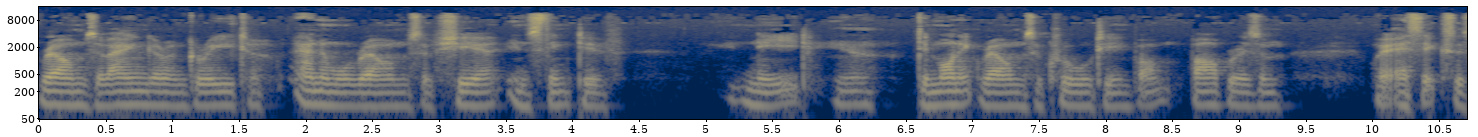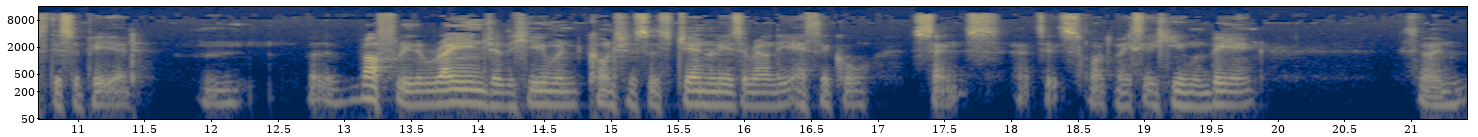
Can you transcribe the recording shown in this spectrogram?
realms of anger and greed to animal realms of sheer instinctive need, you know, demonic realms of cruelty, bar- barbarism, where ethics has disappeared. Mm. But the, roughly the range of the human consciousness generally is around the ethical sense. That's it's what makes it a human being. So in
